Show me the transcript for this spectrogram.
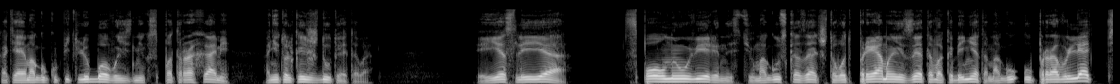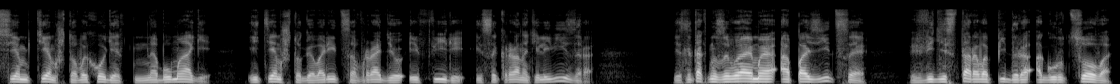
хотя я могу купить любого из них с потрохами, они только и ждут этого. И если я с полной уверенностью могу сказать, что вот прямо из этого кабинета могу управлять всем тем, что выходит на бумаге, и тем, что говорится в радиоэфире и с экрана телевизора, если так называемая оппозиция – в виде старого пидора Огурцова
